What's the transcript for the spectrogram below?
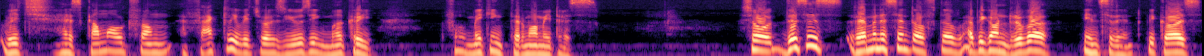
which has come out from a factory which was using mercury for making thermometers. So, this is reminiscent of the Wabigoon river incident, because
